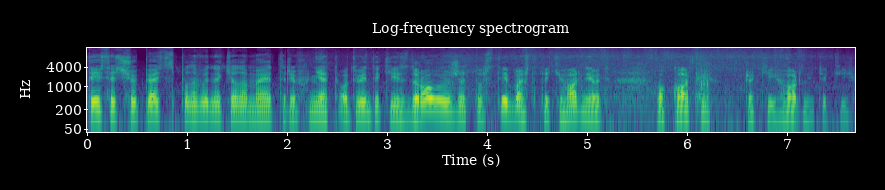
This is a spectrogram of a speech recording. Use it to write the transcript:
1005,5 кілометрів. Ні, от він такий здоровий вже, товстий, бачите, такий гарний от окапі. Такий гарний такий.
